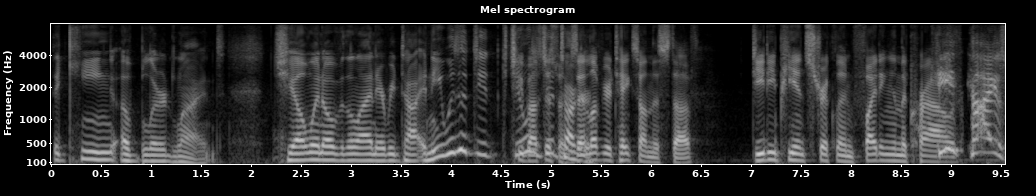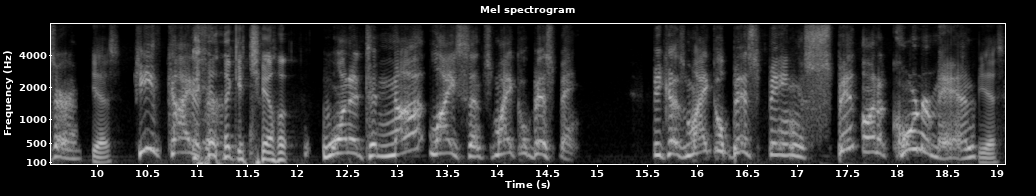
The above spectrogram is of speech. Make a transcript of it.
the king of blurred lines. Chael went over the line every time, and he was a Chael about was a this one 'cause I talker. love your takes on this stuff. DDP and Strickland fighting in the crowd. Keith Kizer, Yes. Keith Kizer Look at Chill. wanted to not license Michael Bisping because Michael Bisping spit on a corner man Yes.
